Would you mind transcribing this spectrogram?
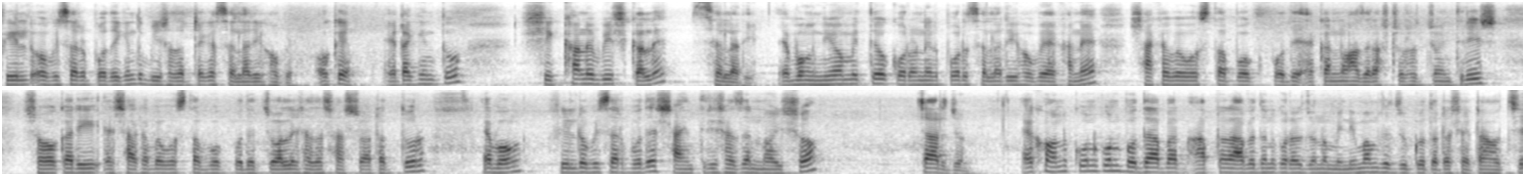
ফিল্ড অফিসার পদে কিন্তু বিশ হাজার টাকা স্যালারি হবে, ওকে? এটা কিন্তু শিক্ষানবিশকালে স্যালারি এবং নিয়মিতকরণের পর স্যালারি হবে এখানে শাখা ব্যবস্থাপক পদে একান্ন হাজার আটশোশো চৌত্রিশ, সহকারী শাখা ব্যবস্থাপক পদে চুয়াল্লিশ হাজার সাতশো আটাত্তর এবং ফিল্ড অফিসার পদে সাঁত্রিশ হাজার নয়শো চারজন এখন কোন কোন পদে আবার আপনার আবেদন করার জন্য মিনিমাম যে যোগ্যতাটা সেটা হচ্ছে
